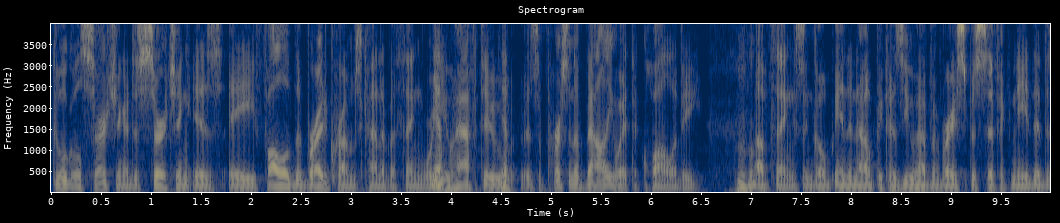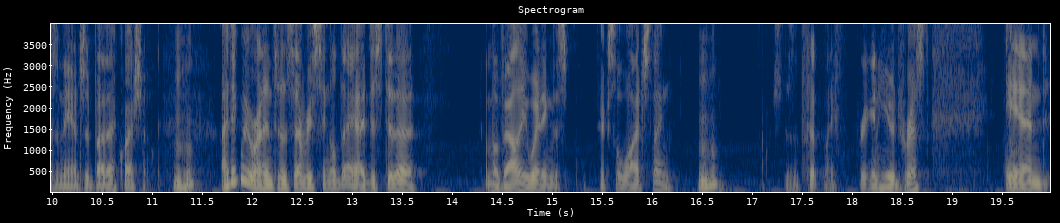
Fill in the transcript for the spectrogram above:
Google searching or just searching is a follow the breadcrumbs kind of a thing where Yep. you have to, Yep. as a person, evaluate the quality Mhm. of things and go in and out because you have a very specific need that isn't answered by that question. Mhm. I think we run into this every single day. I just did a, I'm evaluating this Pixel Watch thing, Mhm. which doesn't fit my friggin' huge wrist, and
